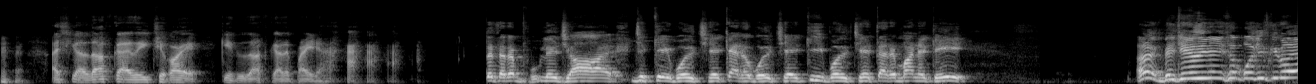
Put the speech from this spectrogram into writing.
আজকাল দাঁত কাটাতে ইচ্ছে করে কিন্তু দাঁত কাটাতে পারি না। তো তারা ভুলে যায় যে কে বলছে কেন বলছে কি বলছে তার মানে কি? বেঁচে যদি নেই সব বলছিস কি করে?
